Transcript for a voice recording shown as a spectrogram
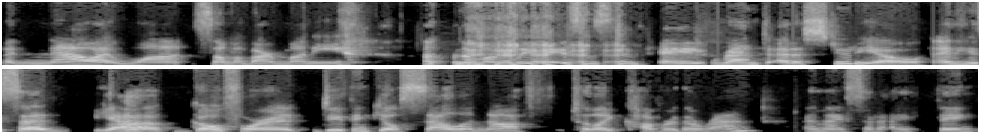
But now I want some of our money on a monthly basis to pay rent at a studio. And he said, Yeah, go for it. Do you think you'll sell enough to like cover the rent? And I said, I think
